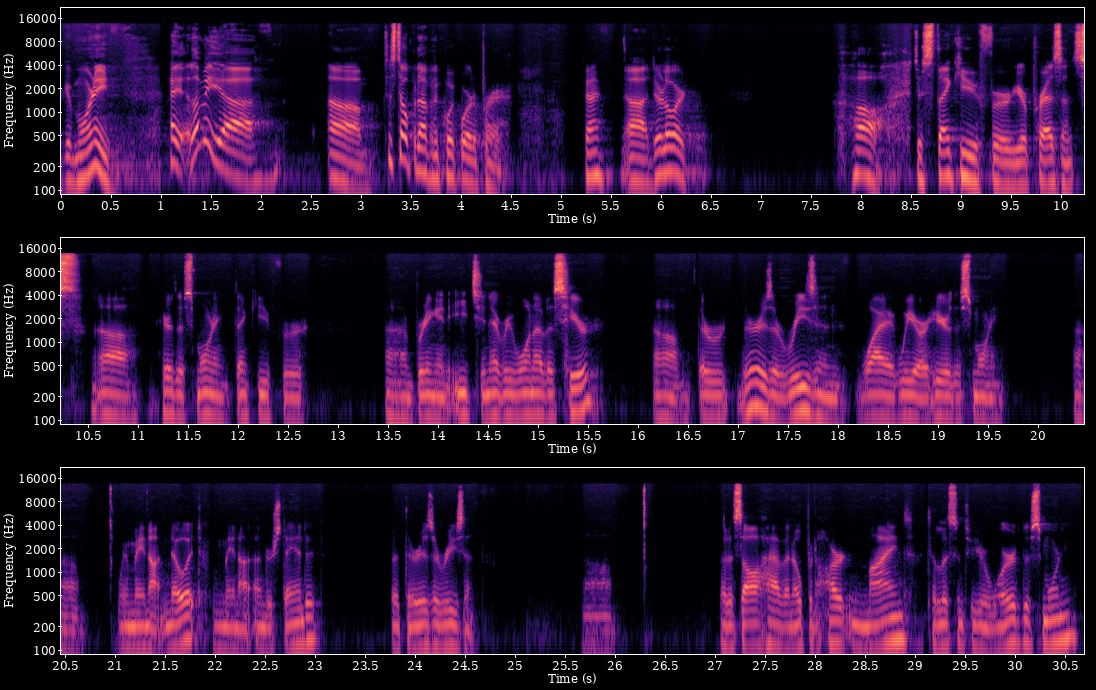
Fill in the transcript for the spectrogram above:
Good morning. Hey, let me uh, um, just open up in a quick word of prayer. Okay? Uh, dear Lord, oh, just thank you for your presence uh, here this morning. Thank you for uh, bringing each and every one of us here. Um, there, there is a reason why we are here this morning. Um, we may not know it, we may not understand it, but there is a reason. Um, let us all have an open heart and mind to listen to your word this morning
